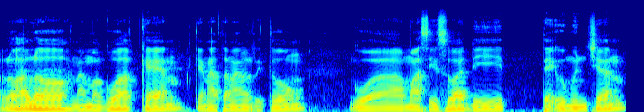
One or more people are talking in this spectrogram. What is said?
Halo halo, nama gua Ken, Ken Nathanael Ritung. Gua mahasiswa di TU München,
